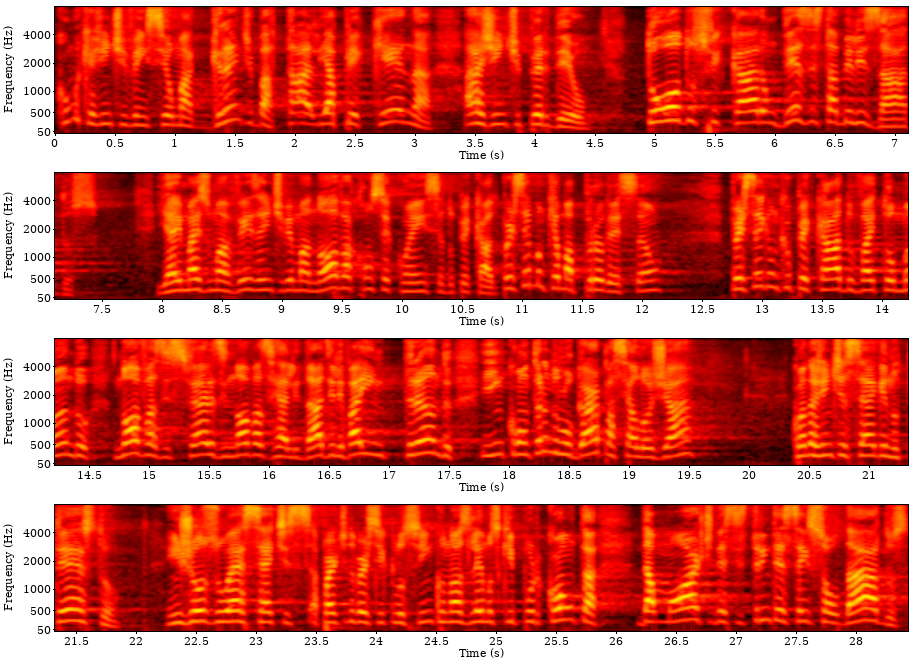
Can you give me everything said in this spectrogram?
Como que a gente venceu uma grande batalha e a pequena a gente perdeu? Todos ficaram desestabilizados. E aí, mais uma vez, a gente vê uma nova consequência do pecado. Percebam que é uma progressão. Percebam que o pecado vai tomando novas esferas e novas realidades, ele vai entrando e encontrando lugar para se alojar. Quando a gente segue no texto, Em Josué 7, a partir do versículo 5, nós lemos que por conta da morte desses 36 soldados,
